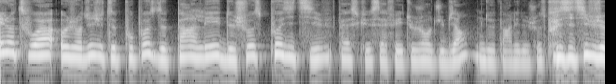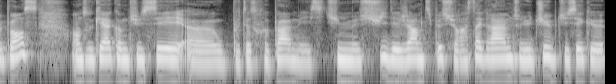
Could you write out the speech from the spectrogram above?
Hello toi, aujourd'hui je te propose de parler de choses positives parce que ça fait toujours du bien de parler de choses positives je pense. En tout cas comme tu sais, euh, ou peut-être pas, mais si tu me suis déjà un petit peu sur Instagram, sur YouTube, tu sais que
